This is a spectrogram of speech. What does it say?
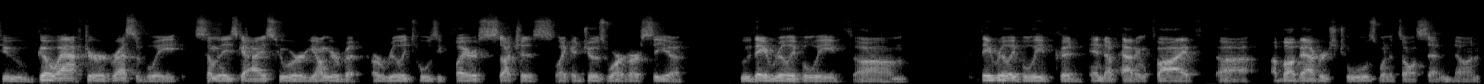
to go after aggressively some of these guys who are younger but are really toolsy players, such as like a Yhoswar Garcia, who they really believe um, they really believe could end up having five uh, above average tools when it's all said and done.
